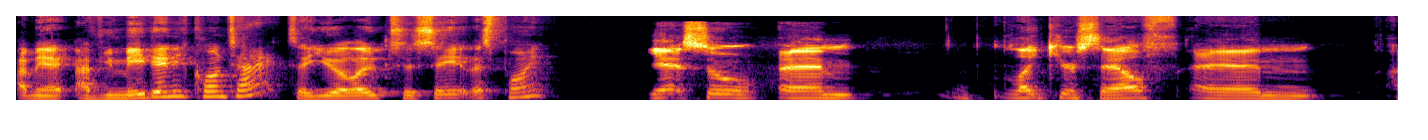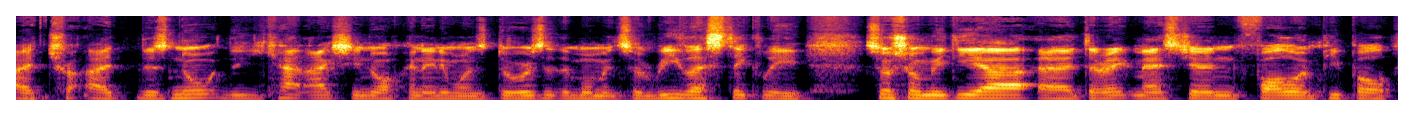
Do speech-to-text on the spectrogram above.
I mean, have you made any contact? Are you allowed to say at this point? Yeah. So, um, like yourself, um, I try. I, there's no. You can't actually knock on anyone's doors at the moment. So realistically, social media, uh, direct messaging, following people.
